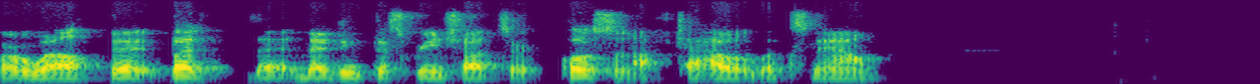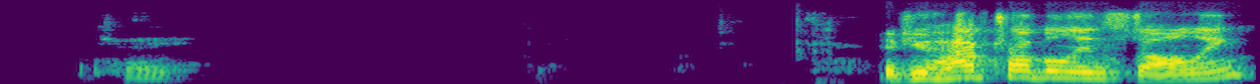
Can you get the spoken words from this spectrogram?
Or well, but, but I think the screenshots are close enough to how it looks now. Okay. If you have trouble installing,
